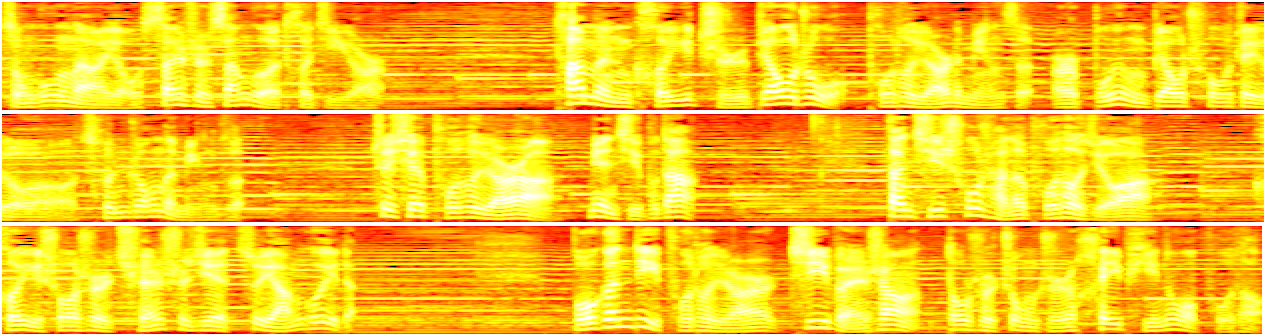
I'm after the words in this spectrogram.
总共呢有三十三个特级园，他们可以只标注葡萄园的名字，而不用标出这个村庄的名字。这些葡萄园啊，面积不大，但其出产的葡萄酒啊，可以说是全世界最昂贵的。勃艮第葡萄园基本上都是种植黑皮诺葡萄，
